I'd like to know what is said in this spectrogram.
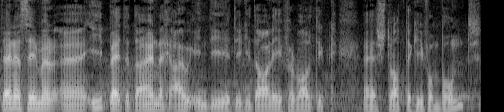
Dann sind wir äh, eingebettet eigentlich auch in die digitale Verwaltungsstrategie äh, vom Bund.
